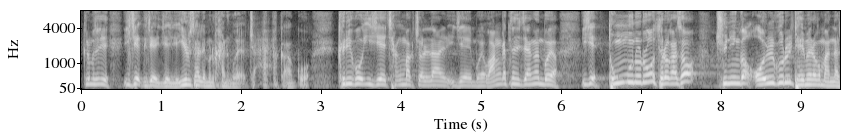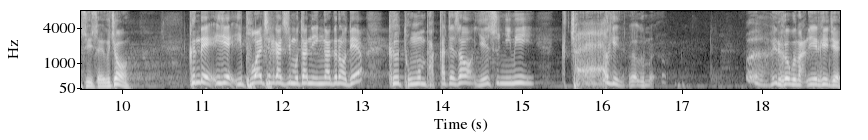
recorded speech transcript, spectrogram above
그러면서 이제 이제 이제 예루살렘으로 가는 거예요. 쫙 가고 그리고 이제 장막절 날 이제 뭐야 왕 같은 장은 뭐야 이제 동문으로 들어가서 주님과 얼굴을 대면하고 만날 수 있어요. 그렇죠? 근데 이제 이 부활체를 가지지 못하는 인간들은 어디에요? 그 동문 바깥에서 예수님이 저기 이렇게 보면 이렇게 이제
